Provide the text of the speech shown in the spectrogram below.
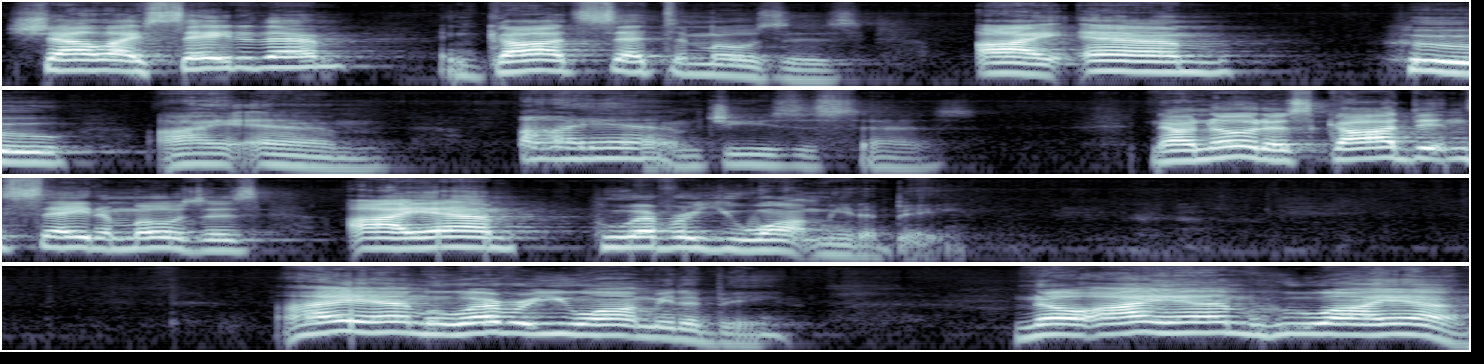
shall I say to them? And God said to Moses, I am who I am. I am, Jesus says. Now, notice, God didn't say to Moses, I am whoever you want me to be. I am whoever you want me to be. No, I am who I am.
